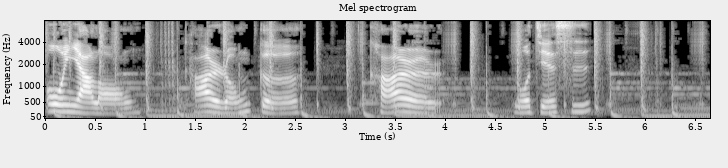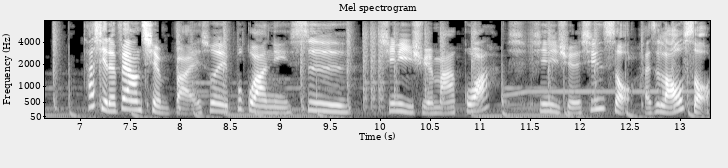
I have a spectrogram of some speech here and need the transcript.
欧文·亚龙、卡尔·荣格、卡尔。罗杰斯，他写的非常浅白，所以不管你是心理学麻瓜、心理学新手还是老手，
